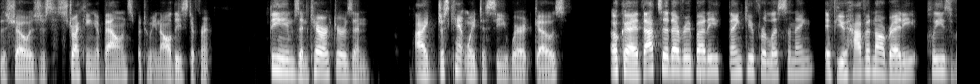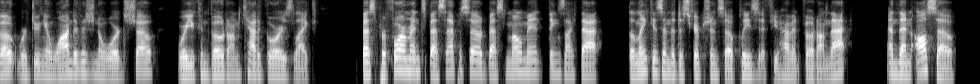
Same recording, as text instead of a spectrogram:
the show is just striking a balance between all these different themes and characters, and I just can't wait to see where it goes. Okay, that's it, everybody. Thank you for listening. If you haven't already, please vote. We're doing a WandaVision Awards show where you can vote on categories like best performance, best episode, best moment, things like that. The link is in the description, so please, if you haven't, vote on that. And then also,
